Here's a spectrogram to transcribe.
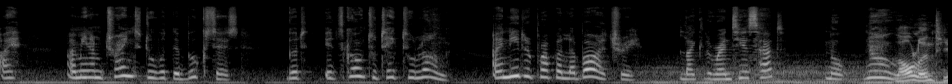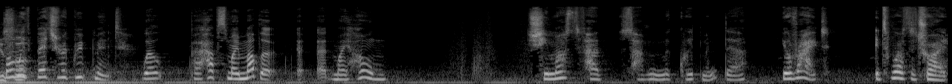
I I mean I'm trying to do what the book says, but it's going to take too long. I need a proper laboratory. Like Laurentius had? No, no. 劳伦提斯 One with better equipment. Well, perhaps my mother a- at my home. She must have had some equipment there. You're right. It's worth a try.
